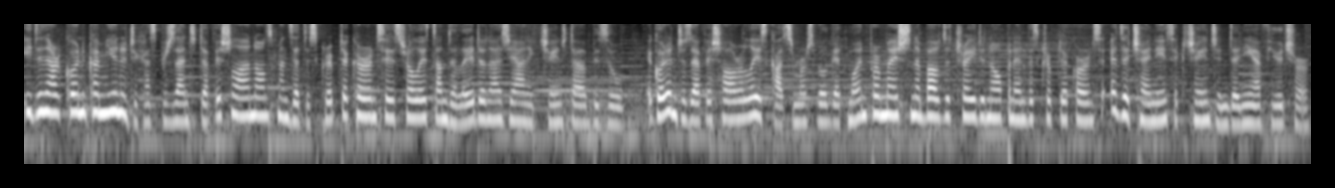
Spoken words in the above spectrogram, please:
E-Dinar Coin community has presented official announcement that its cryptocurrency is released on the leading Asian exchange Bizu. According to the official release, customers will get more information about the trading opening with cryptocurrency at the Chinese exchange in the near future.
